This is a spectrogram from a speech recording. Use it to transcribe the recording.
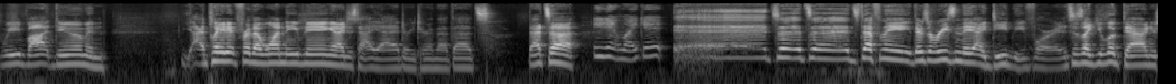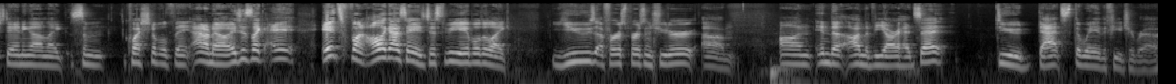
We bought Doom and I played it for the one evening, and I just I, yeah, I had to return that. That's that's a. You didn't like it? Eh, it's a, it's a, it's definitely. There's a reason they ID'd me for it. It's just like you look down, you're standing on like some questionable thing. I don't know. It's just like it, it's fun. All I gotta say is just to be able to like use a first person shooter um, on in the on the VR headset, dude. That's the way of the future, bro.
